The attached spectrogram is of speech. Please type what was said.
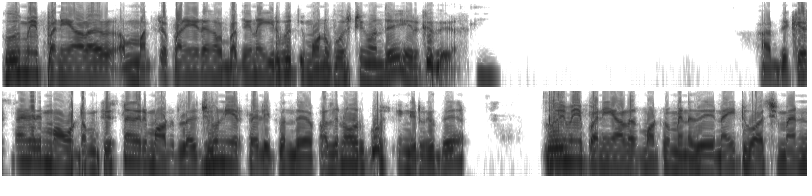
தூய்மை பணியாளர் மற்ற பணியிடங்கள் பாத்தீங்கன்னா இருபத்தி மூணு போஸ்டிங் வந்து இருக்குது. அடுத்து கிருஷ்ணகிரி மாவட்டம் கிருஷ்ணகிரி மாவட்டத்துல ஜூனியர் வேலைக்கு வந்து பதினோரு போஸ்டிங் இருக்குது. தூய்மை பணியாளர் மற்றும் எனது நைட் வாட்ச்மேன்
